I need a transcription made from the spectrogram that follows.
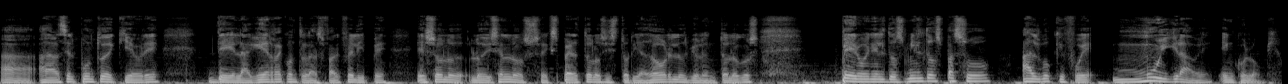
a, a darse el punto de quiebre de la guerra contra las FARC, Felipe. Eso lo, lo dicen los expertos, los historiadores, los violentólogos. Pero en el 2002 pasó algo que fue muy grave en Colombia.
